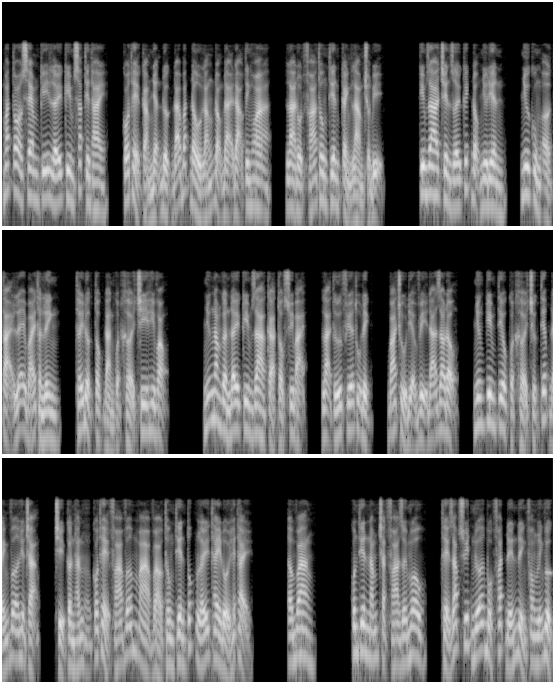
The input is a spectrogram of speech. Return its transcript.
mắt to xem kỹ lấy kim sắc thiên thai, có thể cảm nhận được đã bắt đầu lắng động đại đạo tinh hoa, là đột phá thông thiên cảnh làm chuẩn bị. Kim gia trên giới kích động như điên, như cùng ở tại lễ bái thần linh, thấy được tộc đàn quật khởi chi hy vọng. Những năm gần đây kim gia cả tộc suy bại lại tứ phía thù địch, bá chủ địa vị đã dao động, nhưng kim tiêu quật khởi trực tiếp đánh vỡ hiện trạng, chỉ cần hắn có thể phá vỡ mà vào thông thiên túc lấy thay đổi hết thảy. Ấm vang. Quân thiên nắm chặt phá giới mâu, thể giáp suýt nữa buộc phát đến đỉnh phong lĩnh vực,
